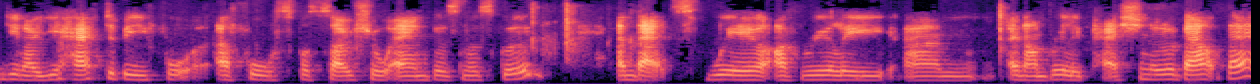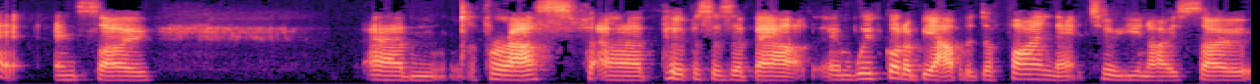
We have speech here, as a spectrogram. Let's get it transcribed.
you know you have to be for a force for social and business good and that's where i've really um, and i'm really passionate about that and so um, for us, uh, purpose is about, and we've got to be able to define that too, you know. So,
